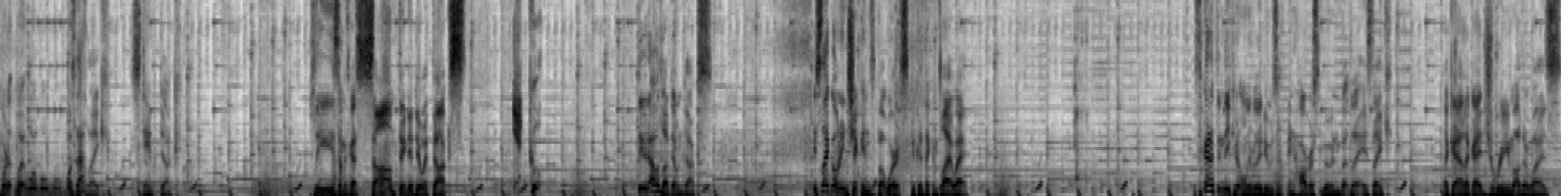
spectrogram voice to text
What, what, what, what what's that like? Stamp duck. Please, someone's got something to do with ducks. Yeah, cool. Dude, I would love to own ducks. It's like owning chickens, but worse, because they can fly away. It's the kind of thing that you can only really do in Harvest Moon, but is like, like a like a dream otherwise.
